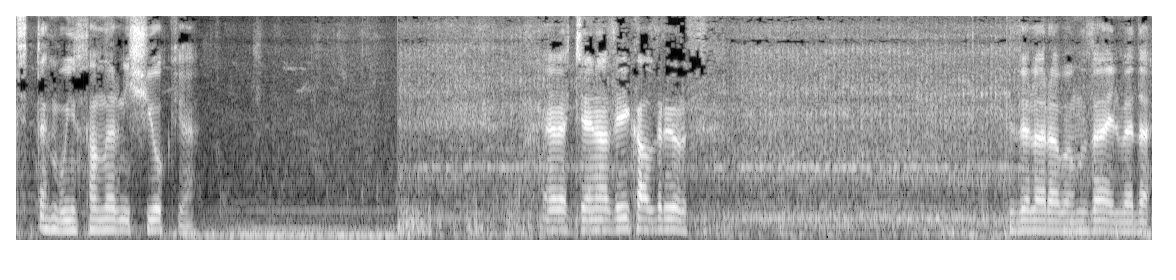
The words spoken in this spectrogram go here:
Cidden bu insanların işi yok ya. Evet cenazeyi kaldırıyoruz. Güzel arabamıza elveda.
